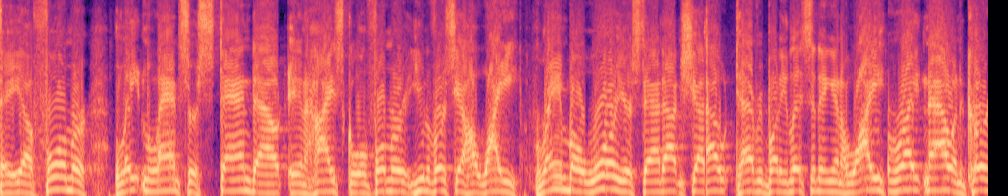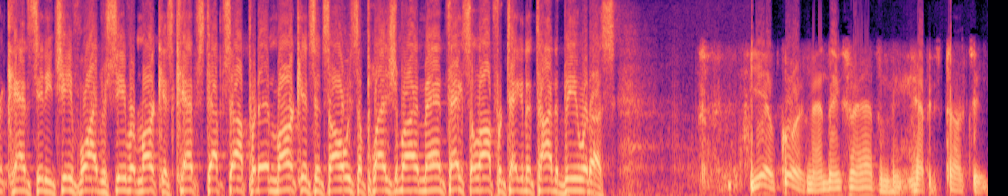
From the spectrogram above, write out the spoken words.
a uh, former Layton Lancer standout in high school, former University of Hawaii Rainbow Warrior standout. And shout out to everybody listening in Hawaii right now. And current Kansas City Chief wide receiver Marcus Kemp steps up and in. Marcus, it's always a pleasure, my man. Thanks a lot for taking the time to be with us. Yeah, of course, man. Thanks for having me. Happy to talk to you.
